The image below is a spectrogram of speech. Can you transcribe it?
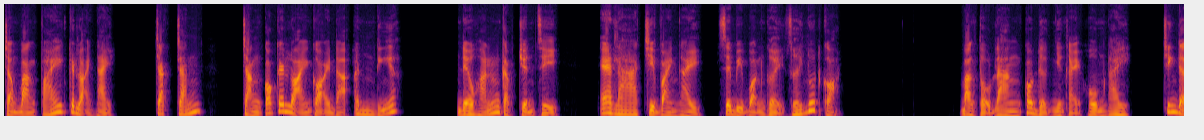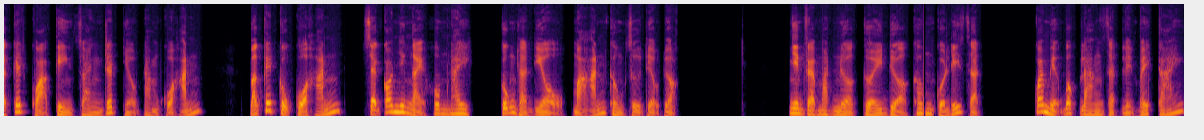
Trong bang phái cái loại này, chắc chắn chẳng có cái loại gọi là ân nghĩa. Nếu hắn gặp chuyện gì, e là chỉ vài ngày sẽ bị bọn người dưới nuốt gọn. Bang Thổ Lang có được như ngày hôm nay chính là kết quả kinh doanh rất nhiều năm của hắn, mà kết cục của hắn sẽ có như ngày hôm nay cũng là điều mà hắn không dự liệu được. Nhìn vẻ mặt nửa cười nửa không của Lý Giật, quay miệng bốc lang giật lên mấy cái,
